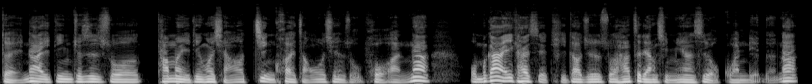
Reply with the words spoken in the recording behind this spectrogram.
对，那一定就是说，他们一定会想要尽快掌握线索破案。那我们刚才一开始也提到，就是说他这两起命案是有关联的。那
